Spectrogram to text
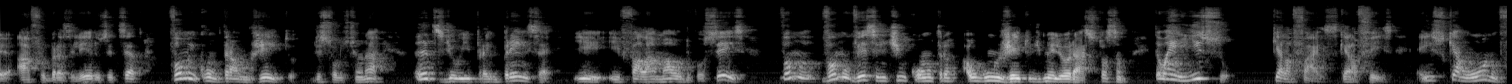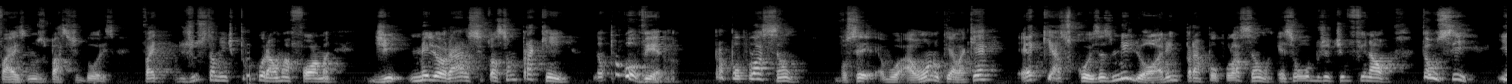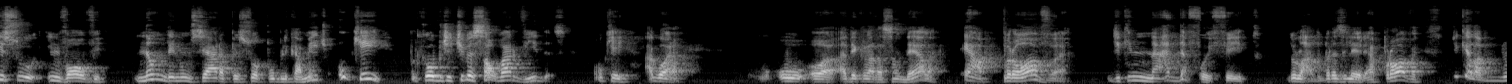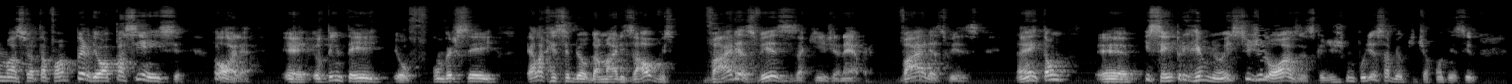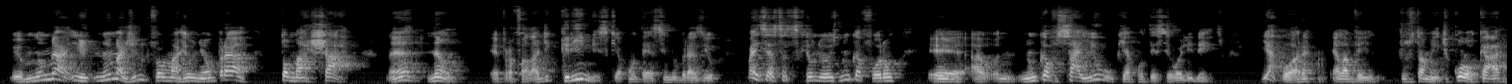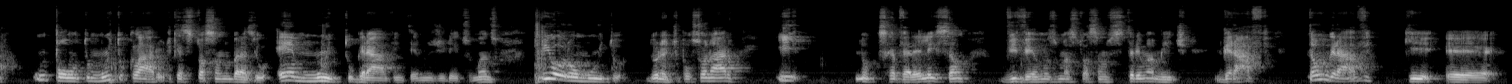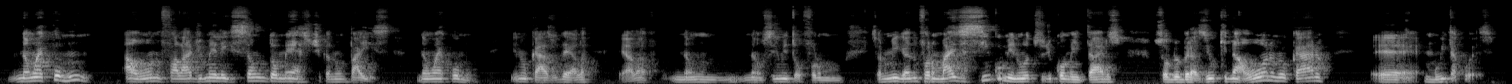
é, afro-brasileiros, etc. Vamos encontrar um jeito de solucionar? Antes de eu ir para a imprensa e, e, falar mal de vocês, vamos, vamos ver se a gente encontra algum jeito de melhorar a situação. Então é isso que ela faz, que ela fez. É isso que a ONU faz nos bastidores. Vai justamente procurar uma forma de melhorar a situação para quem? Não para o governo, para a população. Você, a ONU que ela quer é que as coisas melhorem para a população. Esse é o objetivo final. Então, se isso envolve não denunciar a pessoa publicamente, ok, porque o objetivo é salvar vidas. Ok. Agora, o, a declaração dela é a prova de que nada foi feito do lado brasileiro. É a prova de que ela, de uma certa forma, perdeu a paciência. Olha, é, eu tentei, eu conversei. Ela recebeu Damares Alves várias vezes aqui em Genebra, várias vezes. Né? Então, é, e sempre reuniões sigilosas, que a gente não podia saber o que tinha acontecido. Eu não, não imagino que foi uma reunião para tomar chá, né? Não, é para falar de crimes que acontecem no Brasil. Mas essas reuniões nunca foram, é, nunca saiu o que aconteceu ali dentro. E agora ela vem justamente colocar um ponto muito claro de que a situação no Brasil é muito grave em termos de direitos humanos, piorou muito durante Bolsonaro e, no que se refere à eleição, vivemos uma situação extremamente grave. Tão grave que é, não é comum a ONU falar de uma eleição doméstica num país. Não é comum. E no caso dela, ela não, não se limitou. Foram, se eu não me engano, foram mais de cinco minutos de comentários sobre o Brasil, que na ONU, meu caro, é muita coisa.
